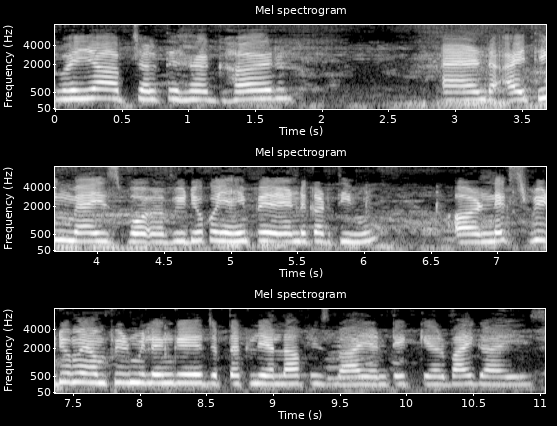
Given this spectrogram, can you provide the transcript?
भैया, अब चलते हैं घर। एंड आई थिंक मैं इस वीडियो को यहीं पे एंड करती हूँ। और नेक्स्ट वीडियो में हम फिर मिलेंगे। जब तक लिए अल्लाह हाफिज़ bye and take care bye guys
